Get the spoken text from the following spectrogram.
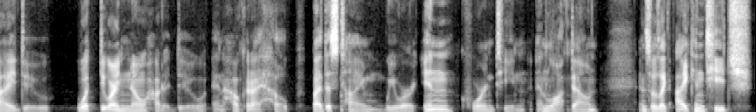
I do? What do I know how to do? And how could I help? By this time, we were in quarantine and lockdown. And so I was like, I can teach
